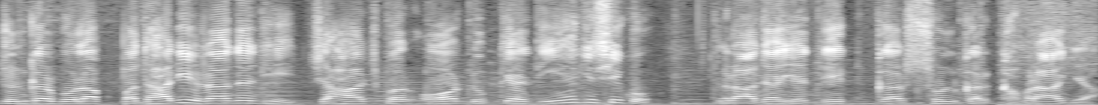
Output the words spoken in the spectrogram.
जुनकर बोला, पधारी राजा जी, जहाज़ पर और डुबकियाँ दी हैं किसी को? राजा यह देखकर सुनकर घबरा गया।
